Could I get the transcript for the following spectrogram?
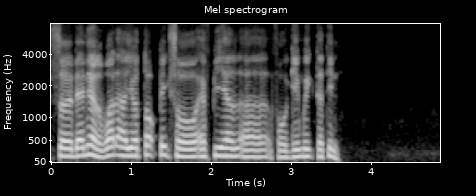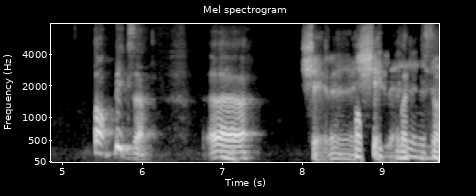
so daniel what are your top picks for fpl uh for game week 13 Top picks ah. Uh, Share lah. top share pick lah. Batista.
